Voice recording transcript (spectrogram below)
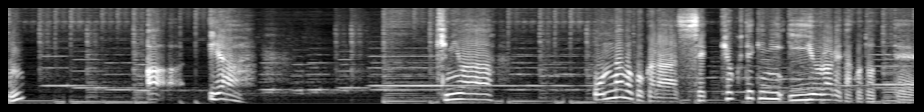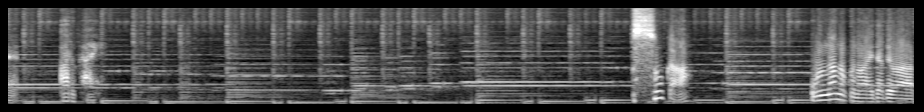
ん？あいや。君は女の子から積極的に言い寄られたことってあるかい？そうか？女の子の間では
